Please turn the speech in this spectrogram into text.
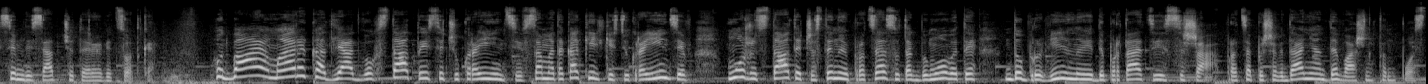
74%. Гудбай Америка для 200 тисяч українців. Саме така кількість українців можуть стати частиною процесу, так би мовити, добровільної депортації з США. Про це пише видання The Washington Post.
